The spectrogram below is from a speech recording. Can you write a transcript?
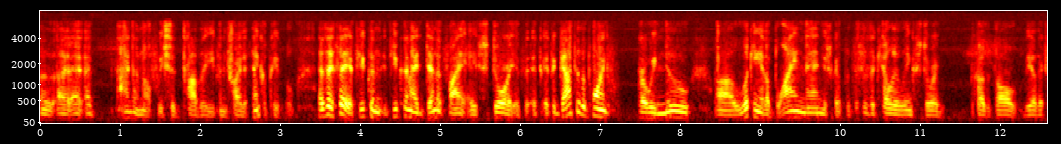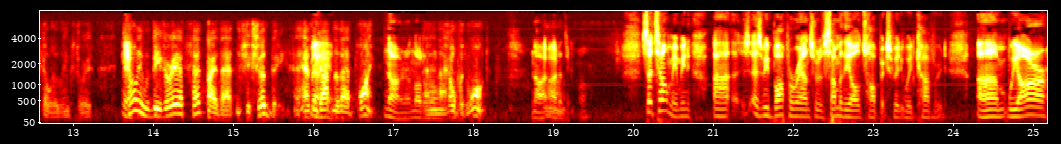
uh, I, I I don't know if we should probably even try to think of people. As I say, if you can if you can identify a story, if if, if it got to the point where we knew, uh, looking at a blind manuscript, that this is a Kelly Link story because it's all the other Kelly Link stories. Yeah. Kelly would be very upset by that, and she should be. It hasn't Yeah, gotten to that point, No, no, not at all. and I hope it won't. No, I don't think it will. So tell me, I mean, uh, as we bop around sort of some of the old topics we, we'd covered, um, we are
